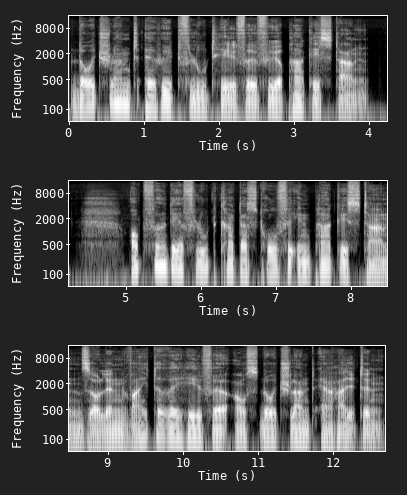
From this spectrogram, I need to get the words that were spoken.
Deutschland erhöht Fluthilfe für Pakistan. Opfer der Flutkatastrophe in Pakistan sollen weitere Hilfe aus Deutschland erhalten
